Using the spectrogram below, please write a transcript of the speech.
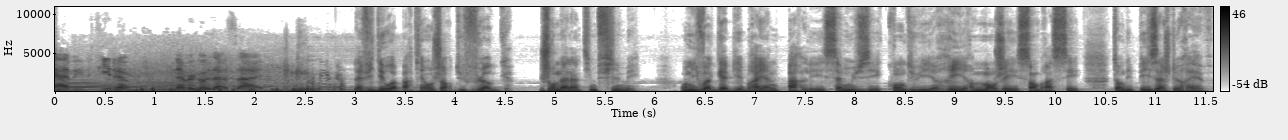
Gabby Petito never goes outside. La vidéo appartient au genre du vlog, journal intime filmé. On y voit Gabi et Brian parler, s'amuser, conduire, rire, manger et s'embrasser dans des paysages de rêve.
